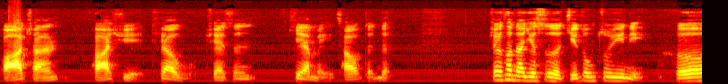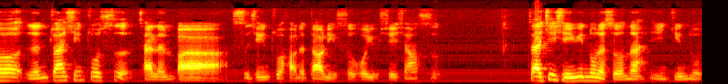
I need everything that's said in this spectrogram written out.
划船、滑雪、跳舞、全身。健美操等等，最后呢就是集中注意力和人专心做事才能把事情做好的道理似乎有些相似。在进行运动的时候呢，应集中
